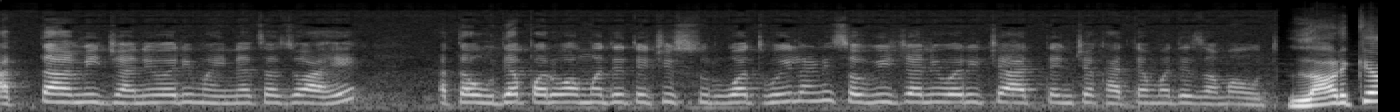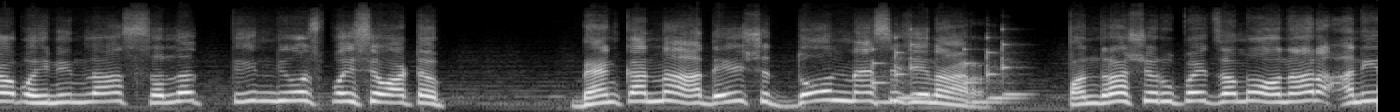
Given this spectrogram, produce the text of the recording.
आत्ता आम्ही जानेवारी महिन्याचा जो आहे आता उद्या परवामध्ये त्याची सुरुवात होईल आणि सव्वीस जानेवारीच्या आत त्यांच्या खात्यामध्ये जमा होतील. लाडक्या बहिणींना सलग तीन दिवस पैसे वाटप. बँकांना आदेश दोन मेसेज येणार. पंधराशे रुपये जमा होणार आणि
